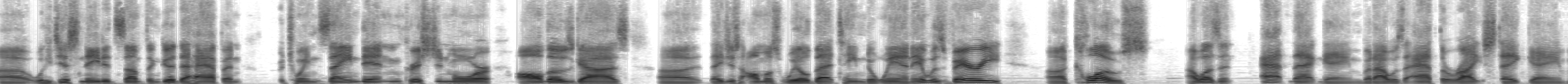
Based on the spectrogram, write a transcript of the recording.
uh, we just needed something good to happen between Zane Denton, Christian Moore, all those guys. Uh, they just almost willed that team to win. It was very close. I wasn't at that game, but I was at the Wright State game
